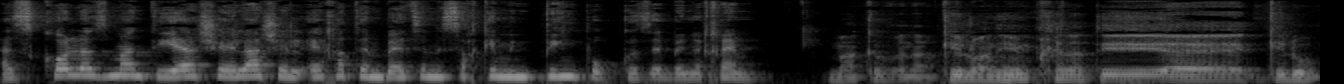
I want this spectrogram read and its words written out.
אז כל הזמן תהיה השאלה של איך אתם בעצם משחקים עם פינג פונג כזה ביניכם. מה הכוונה? כאילו אני מבחינתי, אה, כאילו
